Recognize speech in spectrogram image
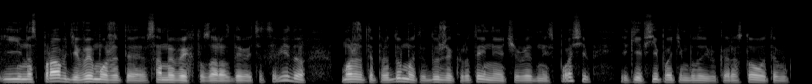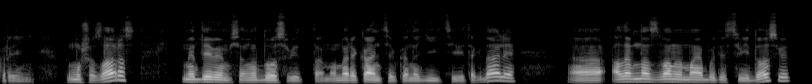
І насправді ви можете, саме ви, хто зараз дивиться це відео, можете придумати дуже крутий, неочевидний спосіб, який всі потім будуть використовувати в Україні. Тому що зараз ми дивимося на досвід там, американців, канадійців і так далі. Але в нас з вами має бути свій досвід,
